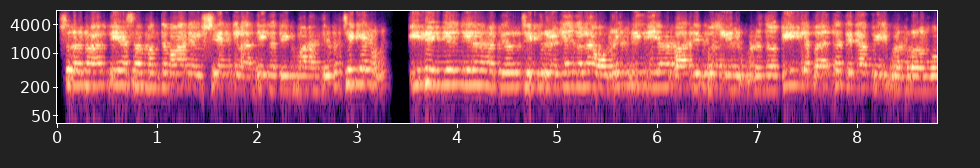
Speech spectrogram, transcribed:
சில சம்பந்தமான விஷயங்கள் அதிக அதிகமாக செய்யணும் இது எங்கெல்லாம் நம்ம தெரிஞ்சுக்கிறோம் இடங்கள்லாம் உடல் ரீதியா பாதிப்புகள் ஏற்படுதோ வீட்டுல பழக்கத்தை தான் பே பண்றோமோ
